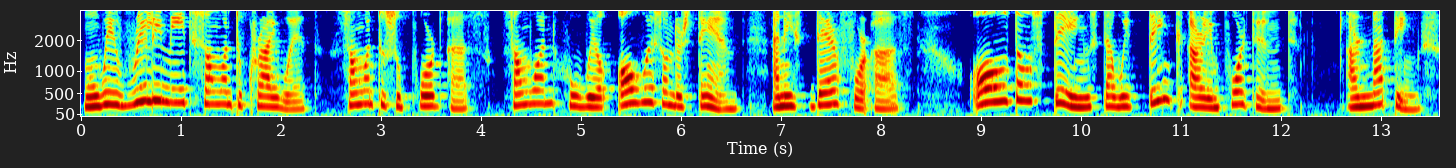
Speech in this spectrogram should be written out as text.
when we really need someone to cry with, someone to support us, someone who will always understand and is there for us, all those things that we think are important are nothings.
